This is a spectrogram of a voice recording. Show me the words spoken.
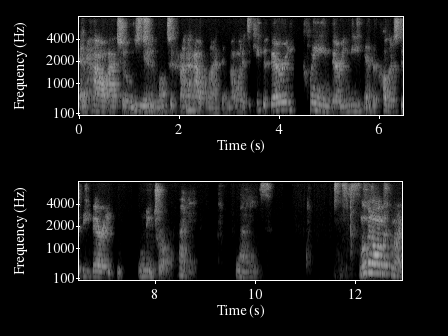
and how I chose Beautiful. to, to kind of mm-hmm. outline them. I wanted to keep it very clean, very neat, and the colors to be very neutral. Right. Nice. Moving on with my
